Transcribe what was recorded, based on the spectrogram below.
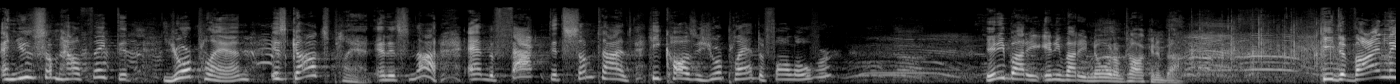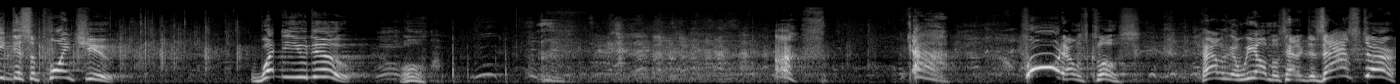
And you somehow think that your plan is God's plan, and it's not. And the fact that sometimes He causes your plan to fall over Anybody, anybody know what I'm talking about? He divinely disappoints you. What do you do? Oh. Ah. Whew, that was close. That was, we almost had a disaster.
